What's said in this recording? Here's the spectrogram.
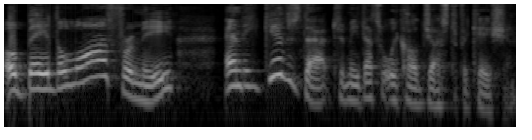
obeyed the law for me, and He gives that to me. That's what we call justification.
